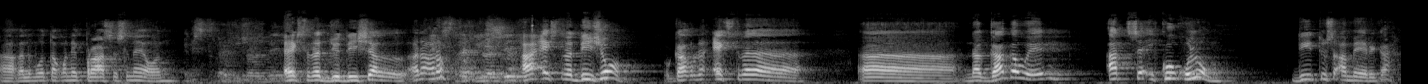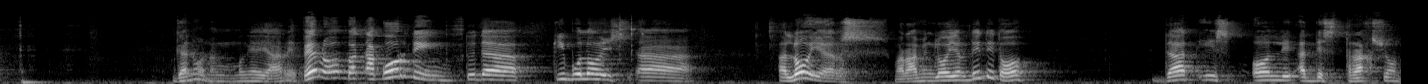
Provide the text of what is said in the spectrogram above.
ah, kalimutan ko na yung process na yon. Extrajudicial, ano, ano? Ah, extradition. Magkakaroon ng extra ah, na gagawin at sa ikukulong dito sa Amerika. Ganon ang mangyayari. Pero, but according to the Kibuloy's uh, uh, lawyers, maraming lawyer din dito, that is only a distraction.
